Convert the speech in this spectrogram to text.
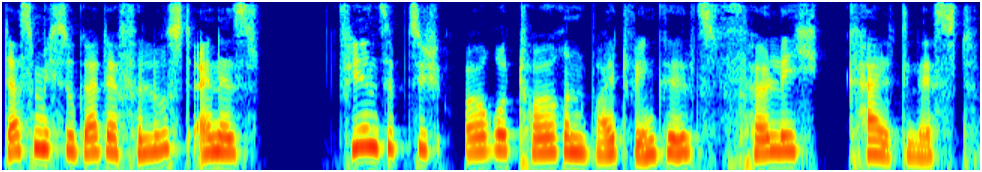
dass mich sogar der Verlust eines 74 Euro teuren Weitwinkels völlig kalt lässt.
